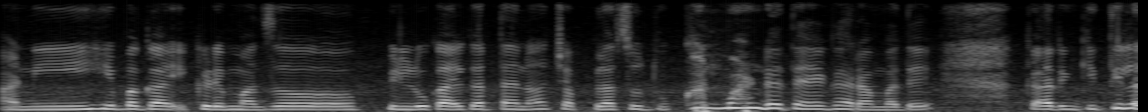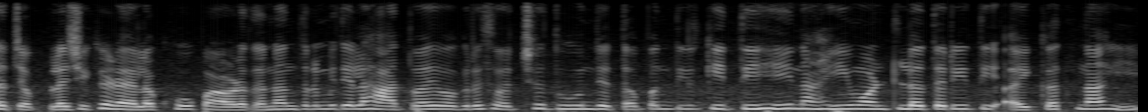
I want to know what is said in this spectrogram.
आणि हे बघा इकडे माझं पिल्लू काय करत आहे ना चपलाचं दुकान मांडत आहे घरामध्ये. कारण की तिला चपलाशी खेळायला खूप आवडतं. नंतर मी तिला हातवाय वगैरे स्वच्छ धुवून देतं पण ती कितीही नाही म्हटलं तरी ती ऐकत नाही.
